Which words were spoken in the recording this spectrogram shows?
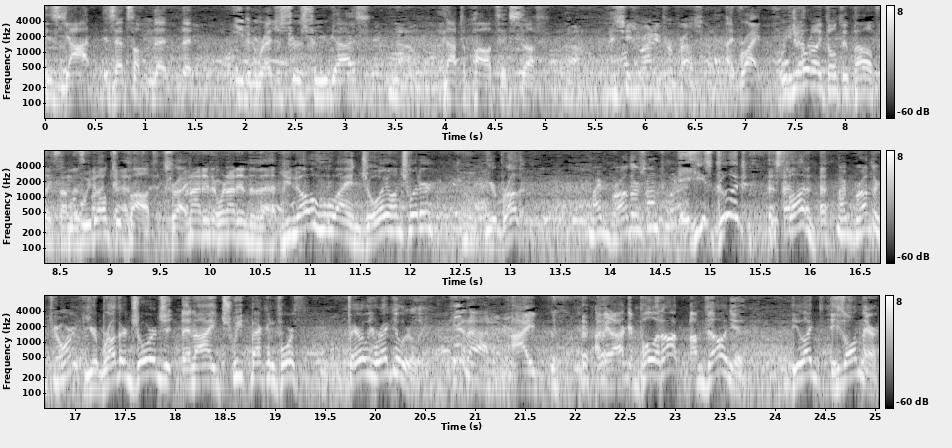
his yacht? Is that something that, that even registers for you guys? No, Not the politics stuff. no. And she's running for president. Uh, right. We you know, generally don't do politics on this. We don't do politics, right. We're not into, we're not into that. you know who I enjoy on Twitter? Your brother. My brother's on Twitter. He's good. He's fun. My brother George. Your brother George and I tweet back and forth fairly regularly. Get out of here. I, I mean, I can pull it up. I'm telling you. He liked. He's on there.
